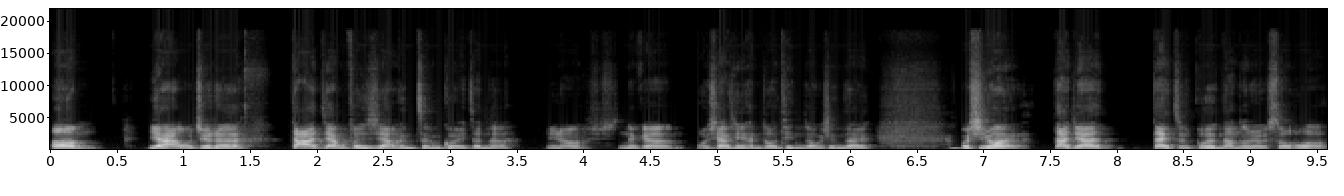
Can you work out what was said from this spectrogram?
嗯，Yeah，我觉得大家这样分享很珍贵，真的。You know，那个我相信很多听众现在，我希望大家。在这过程当中有收获，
